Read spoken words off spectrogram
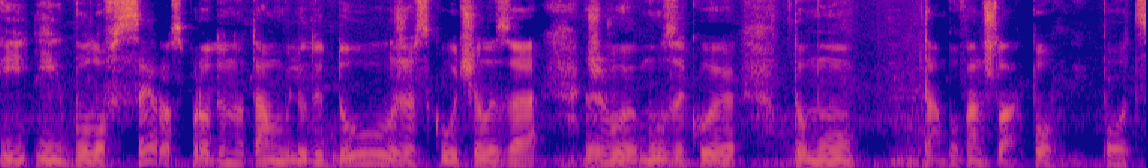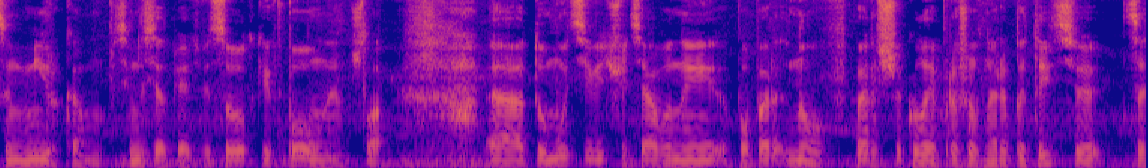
І, і було все розпродано. Там люди дуже скучили за живою музикою, тому там був аншлаг повний по цим міркам 75% повний аншлаг. Е, тому ці відчуття вони попер... ну, вперше, коли я прийшов на репетицію, це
